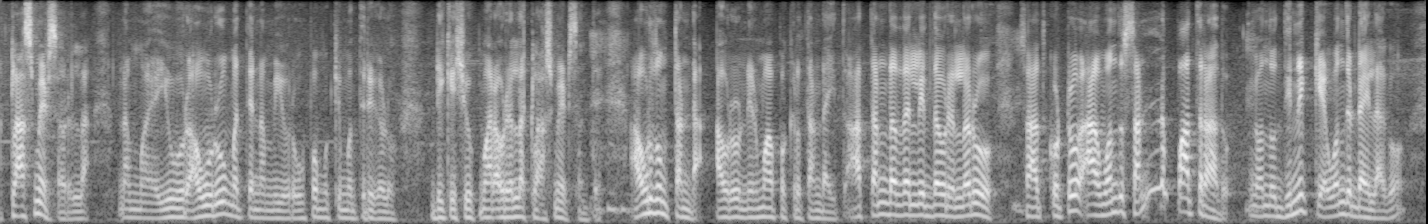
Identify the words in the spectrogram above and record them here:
ಕ್ಲಾಸ್ಮೇಟ್ಸ್ ಅವರೆಲ್ಲ. ನಮ್ಮ ಇವರು, ಅವರು ಮತ್ತು ನಮ್ಮ ಇವರು ಉಪಮುಖ್ಯಮಂತ್ರಿಗಳು ಡಿ ಕೆ ಶಿವಕುಮಾರ್ ಅವರೆಲ್ಲ ಕ್ಲಾಸ್ಮೇಟ್ಸ್ ಅಂತೆ. ಅವ್ರದ್ದೊಂದು ತಂಡ, ಅವರು ನಿರ್ಮಾಪಕರ ತಂಡ ಇತ್ತು. ಆ ತಂಡದಲ್ಲಿದ್ದವರೆಲ್ಲರೂ ಸಾಥ್ ಕೊಟ್ಟು, ಆ ಒಂದು ಸಣ್ಣ ಪಾತ್ರ ಅದು. ಒಂದು ದಿನಕ್ಕೆ ಒಂದು ಡೈಲಾಗು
